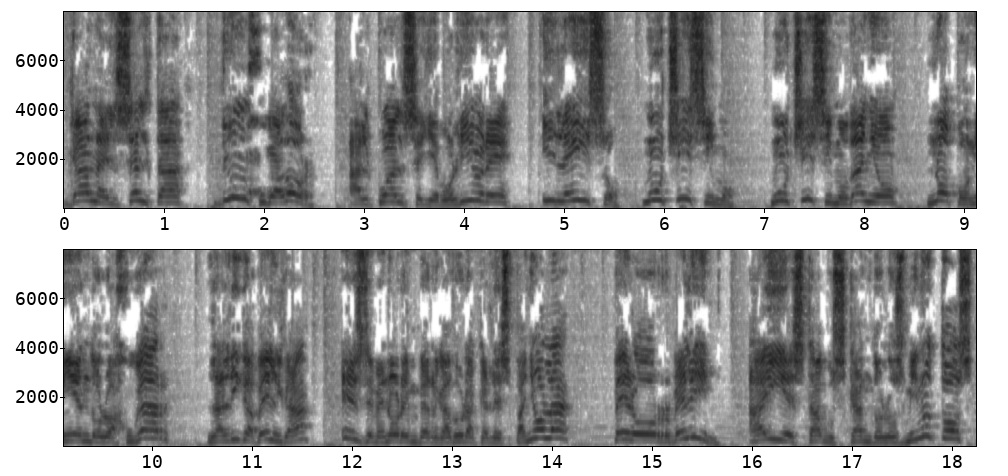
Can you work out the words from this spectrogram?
gana el Celta de un jugador al cual se llevó libre y le hizo muchísimo, muchísimo daño no poniéndolo a jugar. La liga belga es de menor envergadura que la española, pero Orbelín ahí está buscando los minutos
